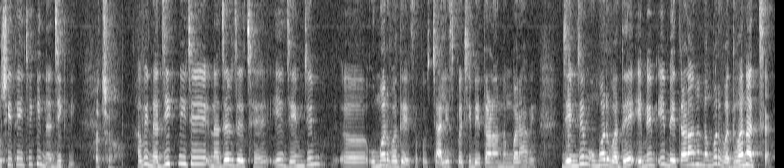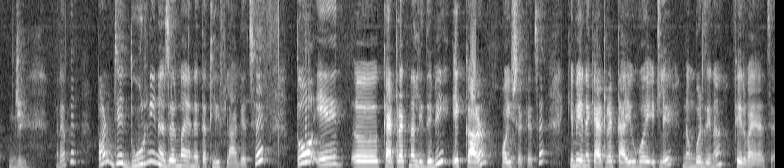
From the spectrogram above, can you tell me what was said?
ઓછી થઈ છે કે નજીકની? અચ્છા. હવે નજીકની જે નજર જે છે એ જેમ જેમ ઉંમર વધે સપોઝ ચાલીસ પછી બેતાળા નંબર આવે જેમ જેમ ઉંમર વધે એમ એમ એ બેતાળાના નંબર વધવાના જ છે. જી. બરાબર? પણ જે દૂરની નજરમાં એને તકલીફ લાગે છે તો એ કેટરેક્ટના લીધે બી એક કારણ હોઈ શકે છે કે ભાઈ એને કેટરેક્ટ આવ્યું હોય એટલે નંબર્સ એના ફેરવાયા છે.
